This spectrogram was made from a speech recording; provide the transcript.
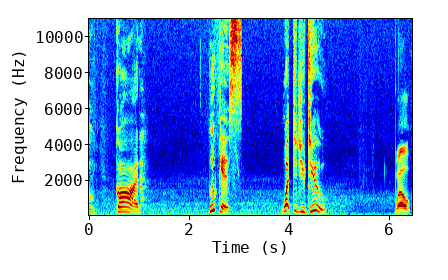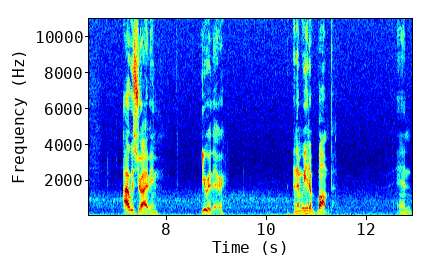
Oh God. Lucas, what did you do? Well, I was driving. You were there. And then we hit a bump. And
